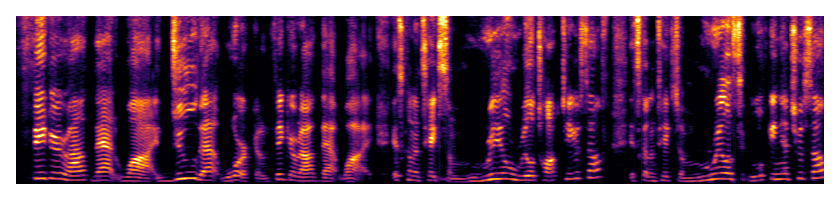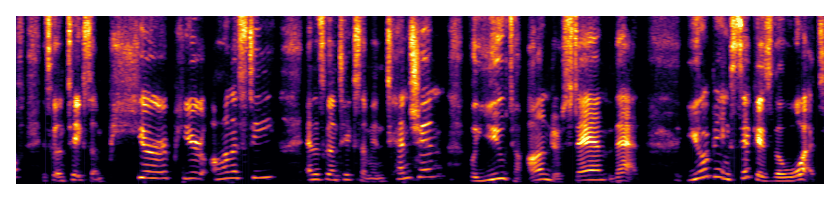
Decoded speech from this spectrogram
Figure out that why. Do that work and figure out that why. It's going to take some real, real talk to yourself. It's going to take some realistic looking at yourself. It's going to take some pure, pure honesty. And it's going to take some intention for you to understand that you're being sick is the what.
